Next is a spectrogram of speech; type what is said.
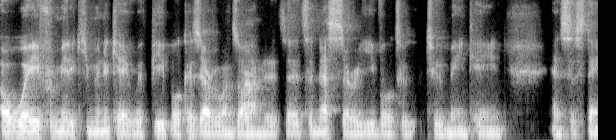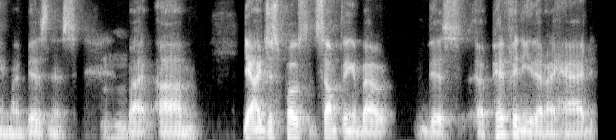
a, way for me to communicate with people because everyone's on it. It's, it's a necessary evil to to maintain and sustain my business. Mm-hmm. But um, yeah, I just posted something about this epiphany that I had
